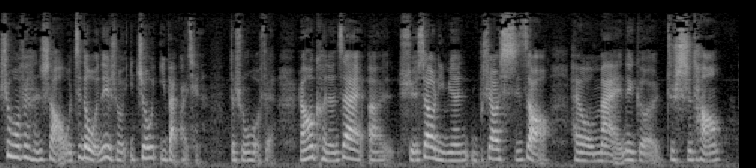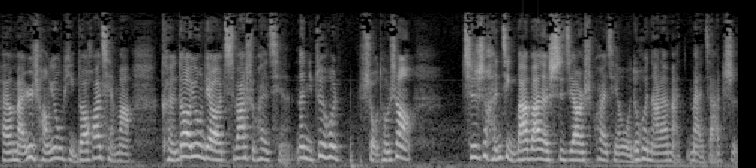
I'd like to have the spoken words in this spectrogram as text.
生活费很少，我记得我那时候一周一百块钱的生活费，然后可能在呃学校里面，你不是要洗澡，还有买那个就食堂，还要买日常用品都要花钱嘛，可能都要用掉七八十块钱，那你最后手头上其实是很紧巴巴的十几二十块钱，我都会拿来买买杂志，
